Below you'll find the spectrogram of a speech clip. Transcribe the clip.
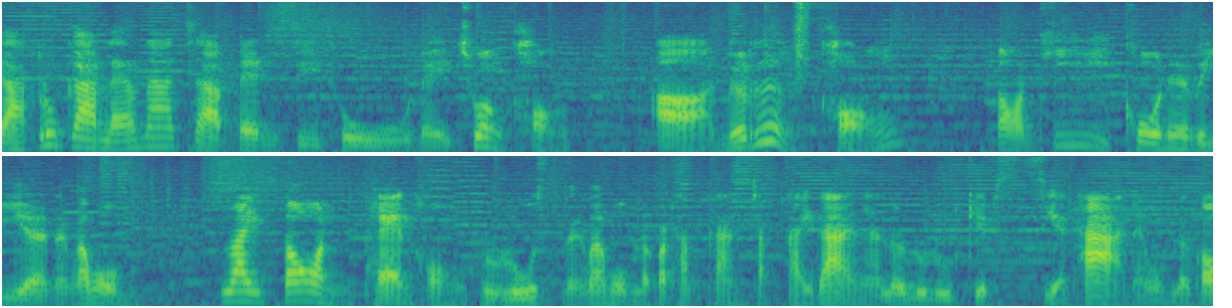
จากรูปการแล้วน่าจะเป็น C2 ในช่วงของอเนื้อเรื่องของตอนที่โคเนเรียนะครับผมไล่ต้อนแผนของรูรูสนะครับผมแล้วก็ทำการจับไกได้นะแล้วรูรูสเก็บเสียท่านะครับผมแล้วก็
